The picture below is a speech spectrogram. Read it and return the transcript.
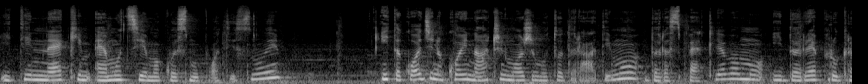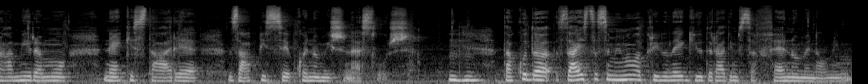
i tim nekim emocijama koje smo potisnuli. I takođe na koji način možemo to da radimo, da raspetljavamo i da reprogramiramo neke stare zapise koje nam više ne služe. Mm -hmm. Tako da zaista sam imala privilegiju da radim sa fenomenalnim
